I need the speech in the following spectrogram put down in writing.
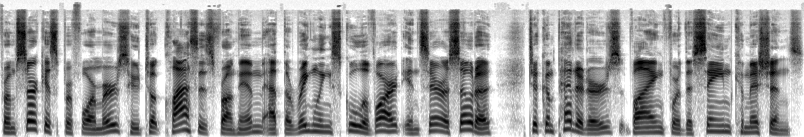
from circus performers who took classes from him at the Ringling School of Art in Sarasota to competitors vying for the same commissions.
